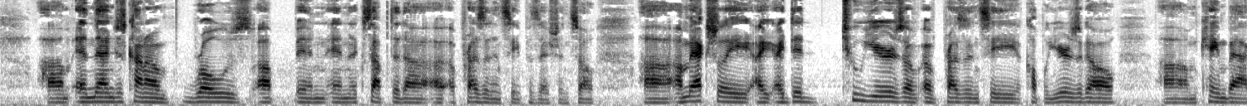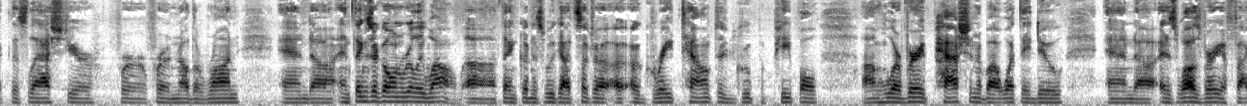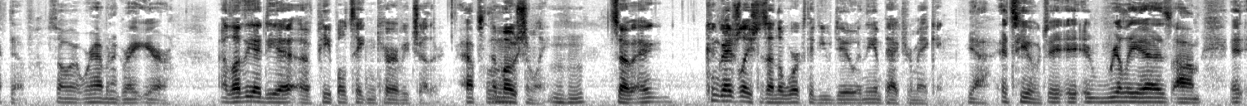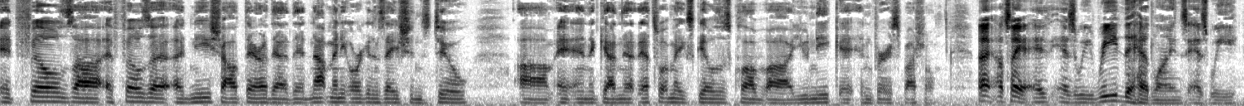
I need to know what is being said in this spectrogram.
um, and then just kind of rose up and, and accepted a, a presidency position. So uh, I'm actually I, I did two years of, of presidency a couple years ago. Um, came back this last year for, for another run, and uh, and things are going really well. Uh, thank goodness we got such a, a great, talented group of people um, who are very passionate about what they do, and uh, as well as very effective. So we're having a great year. I love the idea of people taking care of each other Absolutely. emotionally. Mm-hmm. So, uh, congratulations on the work that you do and the impact you're making. Yeah, it's huge. It, it, really is. Um, it, it fills uh, it fills a, a niche out there that, that not many organizations do. Um, and, and again, that, that's what makes Gilda's Club uh, unique and very special. I'll tell you, as, as we read the headlines, as we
